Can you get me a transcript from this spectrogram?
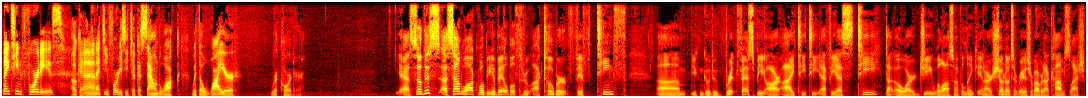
1940s. Okay, in the 1940s, he took a sound walk with a wire recorder. Yeah, so this uh, sound walk will be available through October 15th. Um, you can go to Brittfest, B R I T T F E S T dot O R G. We'll also have a link in our show notes at radiosurvivor.com slash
